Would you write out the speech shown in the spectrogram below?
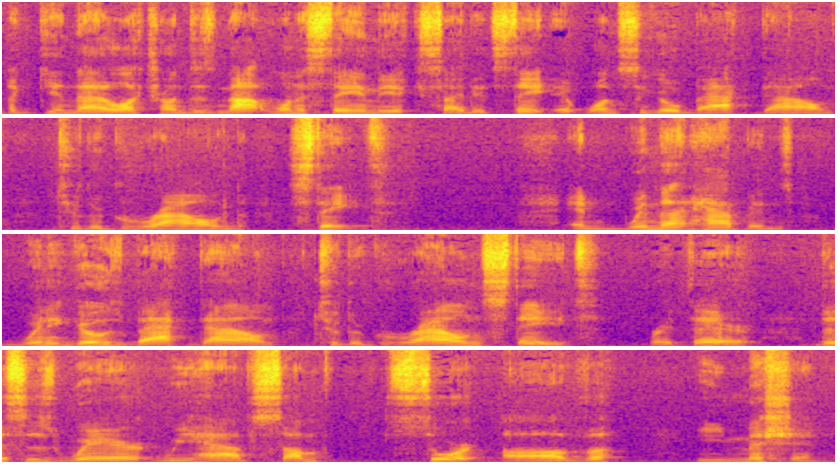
Again, that electron does not want to stay in the excited state. It wants to go back down to the ground state. And when that happens, when it goes back down to the ground state, right there, this is where we have some sort of emission,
